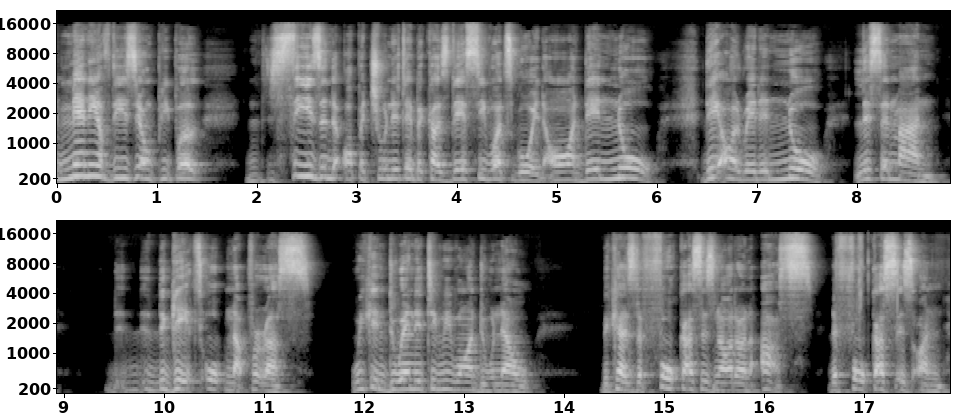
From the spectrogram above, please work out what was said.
many of these young people seizing the opportunity because they see what's going on. They know, they already know, listen, man, the, gates open up for us. We can do anything we want to do now because the focus is not on us. The focus is on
